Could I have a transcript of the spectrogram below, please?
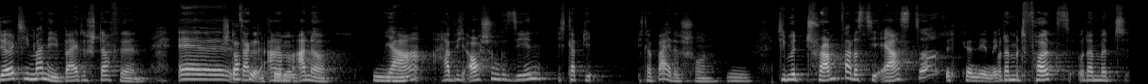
Dirty Money, beide Staffeln. Äh, sagt ähm. Anne. Ja, habe ich auch schon gesehen. Ich glaube, die, ich glaube beide schon. Die mit Trump war das die erste? Ich kenne die nicht. Oder mit Volks oder mit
